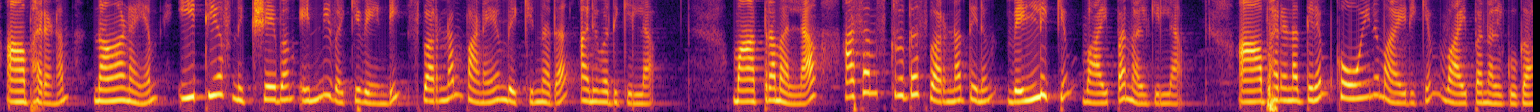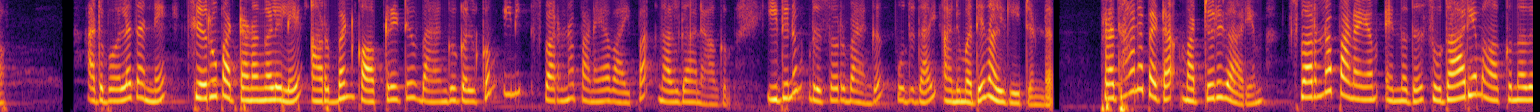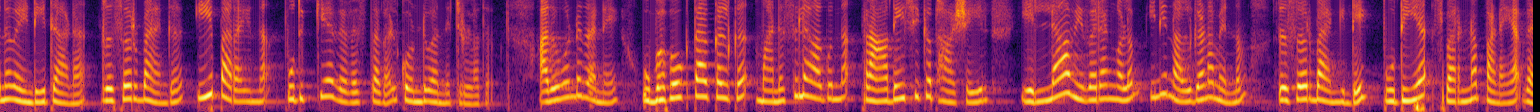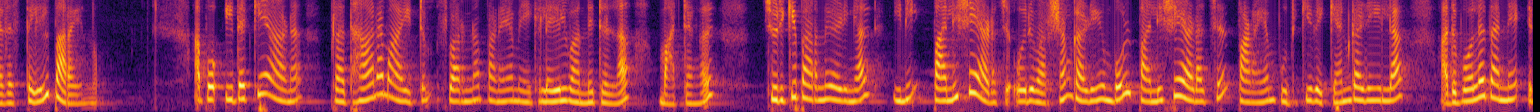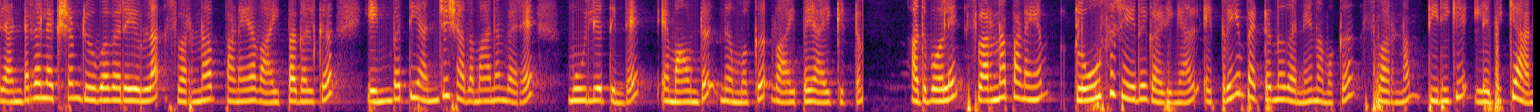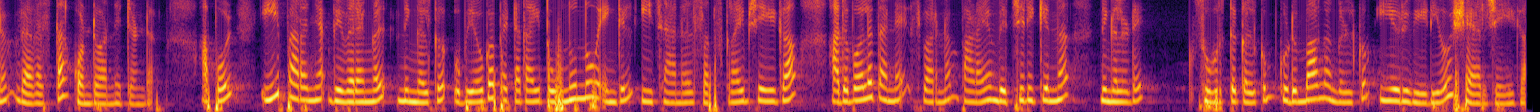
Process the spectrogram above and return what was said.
ആഭരണം നാണയം ഇ ടി എഫ് നിക്ഷേപം എന്നിവയ്ക്ക് വേണ്ടി സ്വർണം പണയം വയ്ക്കുന്നത് അനുവദിക്കില്ല. മാത്രമല്ല അസംസ്കൃത സ്വർണത്തിനും വെള്ളിക്കും വായ്പ നൽകില്ല. ആഭരണത്തിനും കോയിനുമായിരിക്കും വായ്പ നൽകുക. അതുപോലെ തന്നെ ചെറുപട്ടണങ്ങളിലെ അർബൻ കോപ്പറേറ്റീവ് ബാങ്കുകൾക്കും ഇനി സ്വർണ പണയ വായ്പ നൽകാനാകും. ഇതിനും റിസർവ് ബാങ്ക് പുതുതായി അനുമതി നൽകിയിട്ടുണ്ട്. പ്രധാനപ്പെട്ട മറ്റൊരു കാര്യം സ്വർണ പണയം എന്നത് സുതാര്യമാക്കുന്നതിന് വേണ്ടിയിട്ടാണ് റിസർവ് ബാങ്ക് ഈ പറയുന്ന പുതുക്കിയ വ്യവസ്ഥകൾ കൊണ്ടുവന്നിട്ടുള്ളത്. അതുകൊണ്ട് തന്നെ ഉപഭോക്താക്കൾക്ക് മനസ്സിലാകുന്ന പ്രാദേശിക ഭാഷയിൽ എല്ലാ വിവരങ്ങളും ഇനി നൽകണമെന്നും റിസർവ് ബാങ്കിന്റെ പുതിയ സ്വർണ പണയ വ്യവസ്ഥയിൽ പറയുന്നു. അപ്പോൾ ഇതൊക്കെയാണ് പ്രധാനമായിട്ടും സ്വർണ പണയ മേഖലയിൽ വന്നിട്ടുള്ള മാറ്റങ്ങൾ. ചുരുക്കി പറഞ്ഞു കഴിഞ്ഞാൽ ഇനി പലിശയടച്ച് ഒരു വർഷം കഴിയുമ്പോൾ പലിശയടച്ച് പണയം പുതുക്കി വെക്കാൻ കഴിയില്ല. അതുപോലെ തന്നെ രണ്ടര ലക്ഷം രൂപ വരെയുള്ള സ്വർണ പണയ വായ്പകൾക്ക് എൺപത്തി അഞ്ച് ശതമാനം വരെ മൂല്യത്തിന്റെ എമൗണ്ട് നമുക്ക് വായ്പയായി കിട്ടും. അതുപോലെ സ്വർണ പണയം ക്ലോസ് ചെയ്ത് കഴിഞ്ഞാൽ എത്രയും പെട്ടെന്ന് തന്നെ നമുക്ക് സ്വർണം തിരികെ ലഭിക്കാനും വ്യവസ്ഥ കൊണ്ടുവന്നിട്ടുണ്ട്. അപ്പോൾ ഈ പറഞ്ഞ വിവരങ്ങൾ നിങ്ങൾക്ക് ഉപയോഗപ്പെട്ടതായി തോന്നുന്നു എങ്കിൽ ഈ ചാനൽ സബ്സ്ക്രൈബ് ചെയ്യുക. അതുപോലെ തന്നെ സ്വർണം പണയം വെച്ചിരിക്കുന്ന നിങ്ങളുടെ സുഹൃത്തുക്കൾക്കും കുടുംബാംഗങ്ങൾക്കും ഈ ഒരു വീഡിയോ ഷെയർ ചെയ്യുക.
